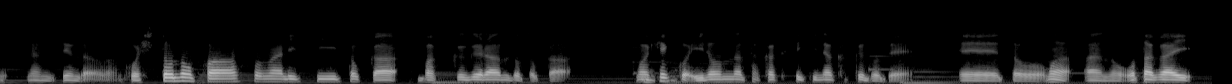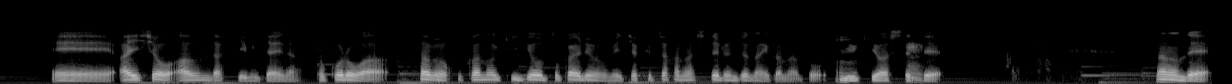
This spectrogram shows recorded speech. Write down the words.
う、なんていうんだろうな、こう人のパーソナリティとか、バックグラウンドとか、まあうん。結構いろんな多角的な角度で、えっ、と、まあ、あの、お互い、えー相性合うんだっけみたいなところは、多分他の企業とかよりもめちゃくちゃ話してるんじゃないかなという気はしてて、なので、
